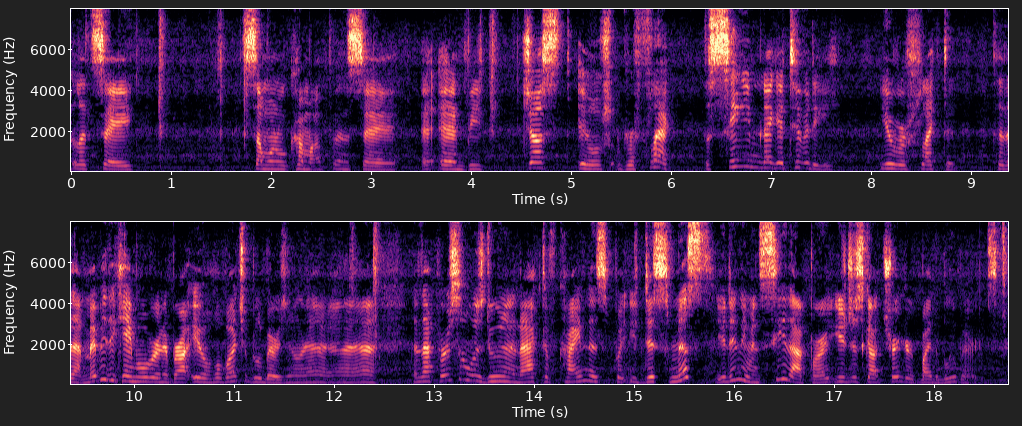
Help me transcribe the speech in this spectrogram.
let's say someone will come up and say and be just it'll reflect the same negativity you reflected to them. Maybe they came over and it brought you a whole bunch of blueberries, you know, and that person was doing an act of kindness, but you dismissed. You didn't even see that part. You just got triggered by the blueberries.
